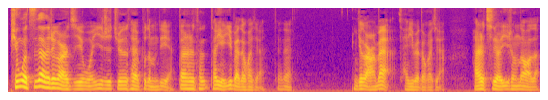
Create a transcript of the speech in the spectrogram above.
苹果自带的这个耳机，我一直觉得它也不怎么地，但是它它也一百多块钱，对不对？你这个耳麦才一百多块钱，还是七点一声道的。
